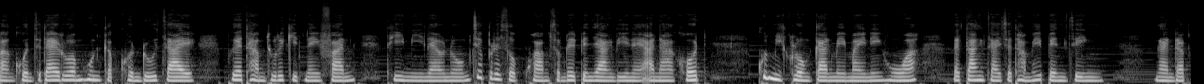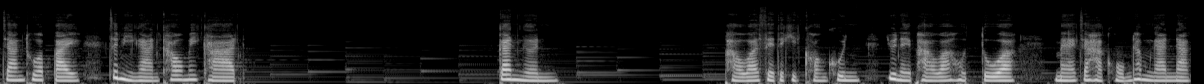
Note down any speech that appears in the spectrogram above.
บางคนจะได้ร่วมหุ้นกับคนรู้ใจ เพื่อทำธุรกิจในฝัน ที่มีแนวโน้มจะประสบความสำเร็จเป็นอย่างดีในอนาคต คุณมีโครงการใหม่ๆในหัว และตั้งใจจะทำให้เป็นจริง งานรับจ้างทั่วไปจะมีงานเข้าไม่ขาดการเงิน ภาวะเศรษฐกิจของคุณอยู่ในภาวะหดตัว แม้จะหักโหมทำงานหนัก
